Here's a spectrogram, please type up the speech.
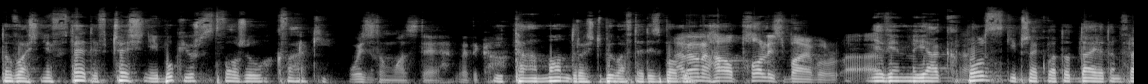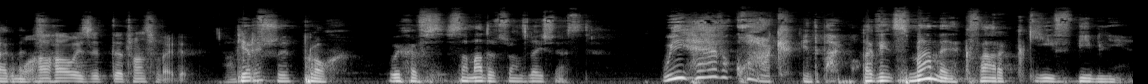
To właśnie wtedy, wcześniej Bóg już stworzył kwarki. I ta mądrość była wtedy z Bogiem. Uh, Nie wiem, jak polski przekład oddaje ten fragment. uh. Pierwszy proch. We have some other translations. We have a quark in the Bible. Tak więc mamy kwarki w Biblii.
